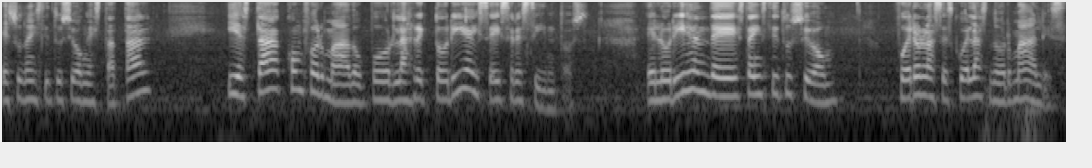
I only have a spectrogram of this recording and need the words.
es una institución estatal y está conformado por la rectoría y seis recintos. El origen de esta institución fueron las escuelas normales,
